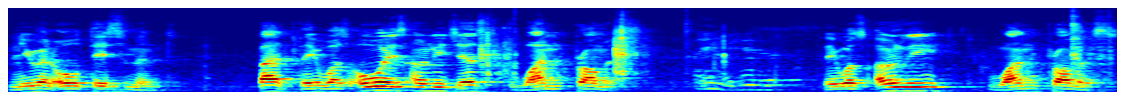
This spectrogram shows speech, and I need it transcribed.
New and Old Testament. But there was always only just one promise. There was only one promise.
